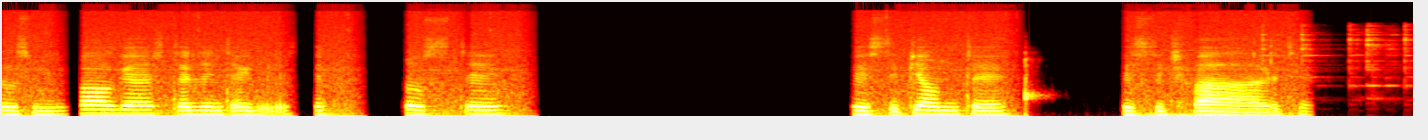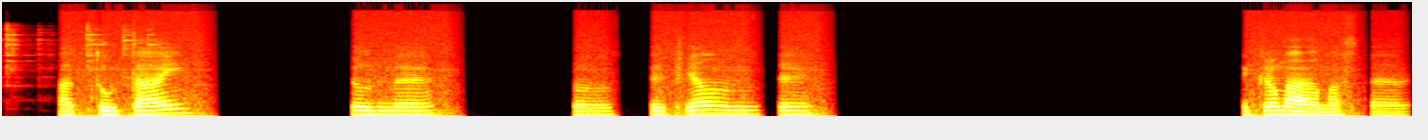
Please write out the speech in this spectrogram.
Plus nie mogę, 4 do intelekt, 26. 25. 24. A tutaj siódmy, szósty, piąty. Necroman Master.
